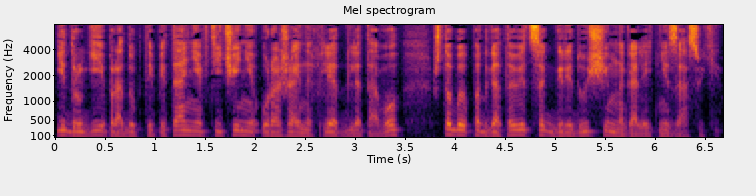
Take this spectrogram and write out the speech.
и другие продукты питания в течение урожайных лет для того, чтобы подготовиться к грядущей многолетней засухе.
